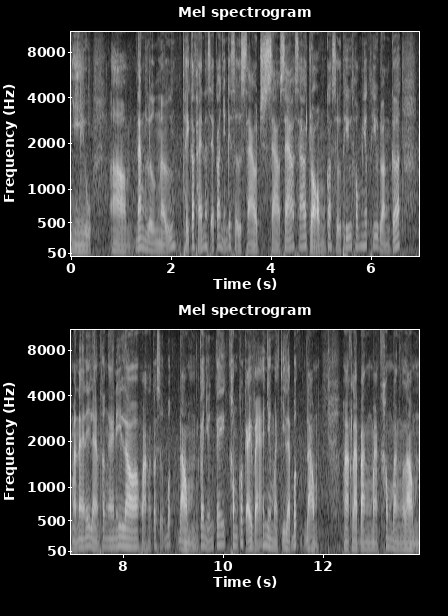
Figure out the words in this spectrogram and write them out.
nhiều uh, năng lượng nữ thì có thể nó sẽ có những cái sự xào xào xáo xáo trộn có sự thiếu thống nhất thiếu đoàn kết mà ai nấy làm thân ai nấy lo hoặc là có sự bất đồng có những cái không có cãi vã nhưng mà chỉ là bất đồng hoặc là bằng mặt không bằng lòng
